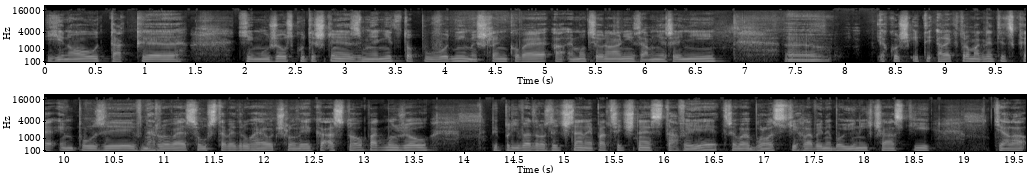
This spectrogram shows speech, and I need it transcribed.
jinou, tak eh, ti můžou skutečně změnit to původní myšlenkové a emocionální zaměření eh, jakož i ty elektromagnetické impulzy v nervové soustavě druhého člověka a z toho pak můžou vyplývat rozličné nepatřičné stavy, třeba bolesti hlavy nebo jiných částí těla,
